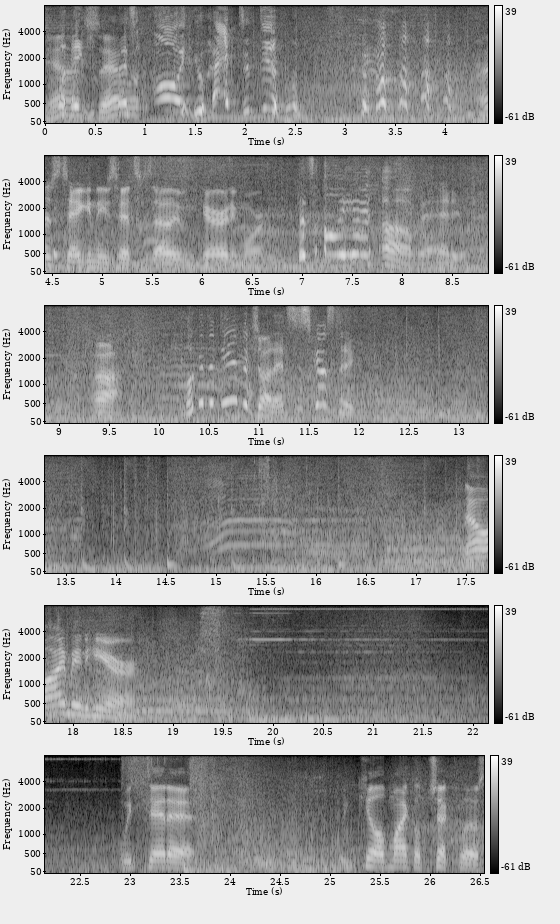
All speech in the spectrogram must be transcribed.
Yeah, Like, that's, that's all you had to do. I'm just taking these hits because I don't even care anymore. That's all you had. Oh man. Anyway. Ah. Look at the damage on it. It's disgusting. Now I'm in here. We did it. We killed Michael Chiklis.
